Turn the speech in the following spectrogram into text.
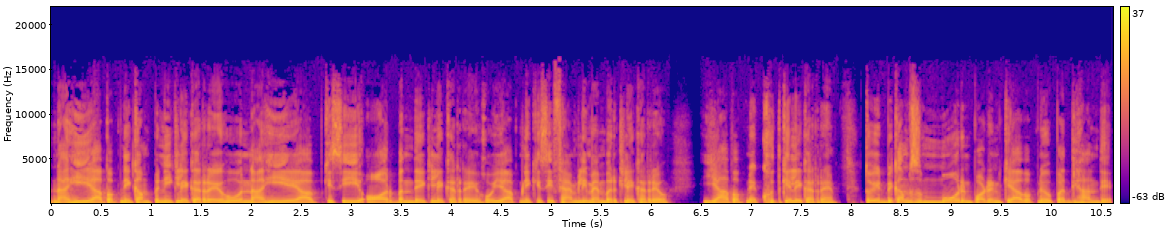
ना ही ये आप अपनी कंपनी के लिए कर रहे हो, ना ही ये आप किसी और बंदे के लिए कर रहे हो या अपने किसी फैमिली मेंबर के लिए कर रहे हो, या आप अपने खुद के लिए कर रहे हैं। तो इट बिकम्स मोर इंपॉर्टेंट कि आप अपने ऊपर ध्यान दें।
